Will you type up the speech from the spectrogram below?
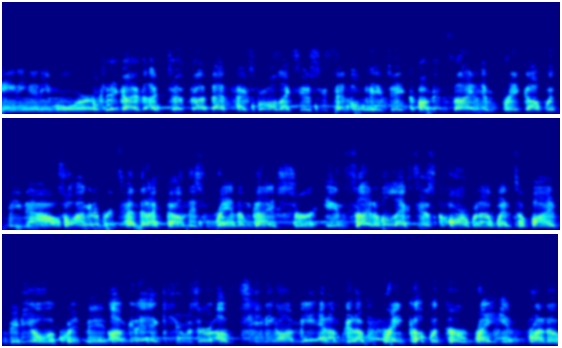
dating anymore. Okay, guys, I just got that text from Alexia. She said, okay, Jay, come inside and break up with me now. So I'm gonna pretend that I found this random guy's shirt inside of Alexia's car when I went to buy video equipment. I'm gonna accuse her of cheating on me, and I'm gonna break up with her right in front of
